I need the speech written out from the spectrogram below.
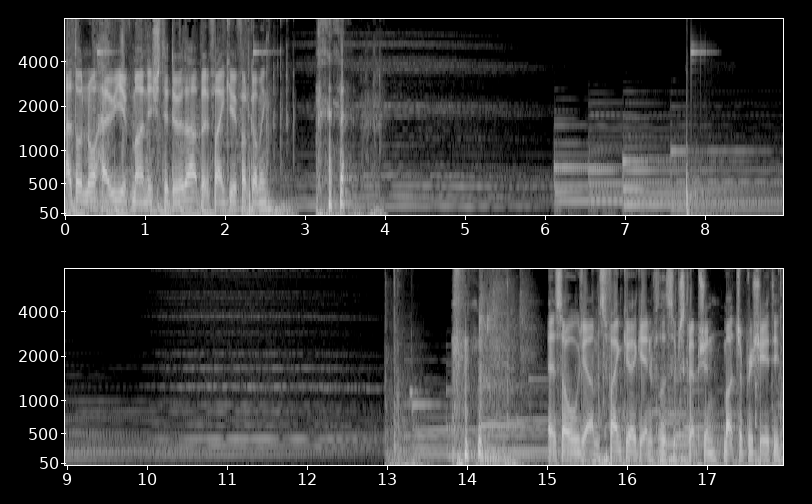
I don't know how you've managed to do that, but thank you for coming. it's all jams. Thank you again for the subscription. Much appreciated.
